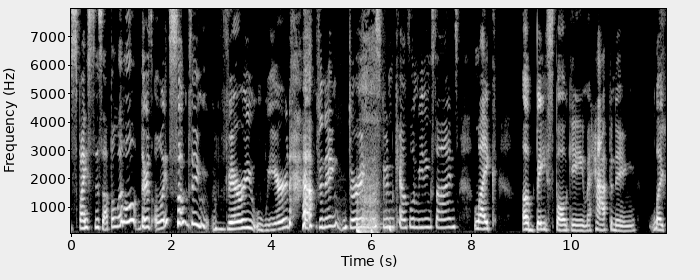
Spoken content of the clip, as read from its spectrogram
spice this up a little there's always something very weird happening during the student council meeting signs like a baseball game happening like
